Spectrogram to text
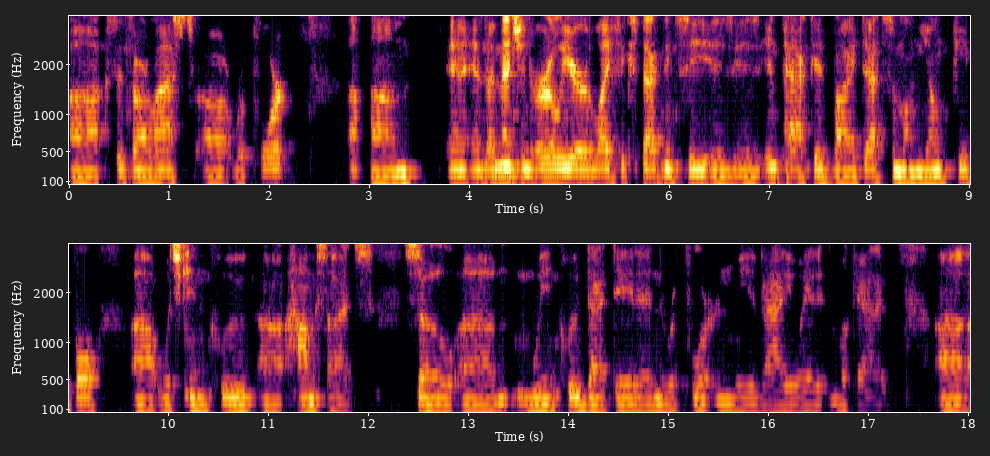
uh, since our last uh, report. Um, and as I mentioned earlier, life expectancy is is impacted by deaths among young people, uh, which can include uh, homicides. So um, we include that data in the report and we evaluate it and look at it. Uh,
